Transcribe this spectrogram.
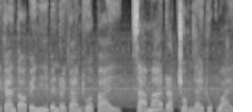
ายการต่อไปนี้เป็นรายการทั่วไป สามารถรับชมได้ทุกวัย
